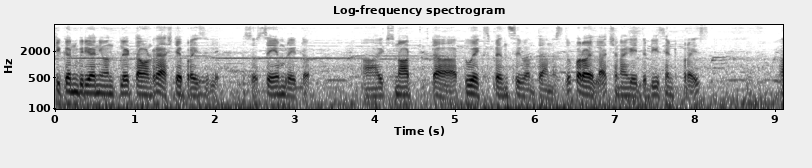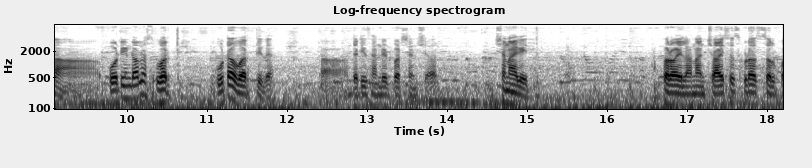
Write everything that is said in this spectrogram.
ಚಿಕನ್ ಬಿರಿಯಾನಿ ಒಂದು ಪ್ಲೇಟ್ ತೊಗೊಂಡ್ರೆ ಅಷ್ಟೇ ಪ್ರೈಸಲ್ಲಿ so same rate it's not too expensive ಅಂತ ಅನ್ನಿಸ್ತು. ಪರವಾಗಿಲ್ಲ, ಚೆನ್ನಾಗೈತೆ decent price fourteen dollars worth ಊಟ ವರ್ತ್ ಇದೆ. That is hundred percent sure ಚೆನ್ನಾಗೈತೆ. ಪರವಾಗಿಲ್ಲ, ನಾನು ಚಾಯ್ಸಸ್ ಕೂಡ ಸ್ವಲ್ಪ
